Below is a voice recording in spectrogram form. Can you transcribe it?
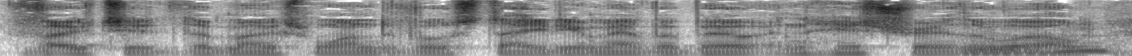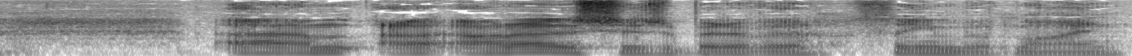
voted the most wonderful stadium ever built in the history of the world. Mm-hmm. Um, I, I know this is a bit of a theme of mine,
